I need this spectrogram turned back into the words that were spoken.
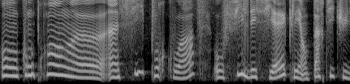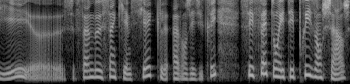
On comprend euh, ainsi pourquoi, au fil des siècles, et en particulier euh, ce fameux 5e siècle avant Jésus-Christ, ces fêtes ont été prises en charge,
